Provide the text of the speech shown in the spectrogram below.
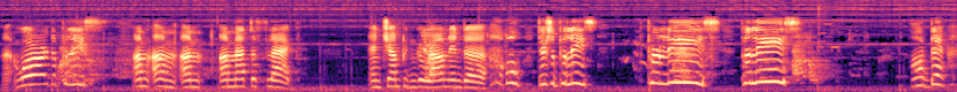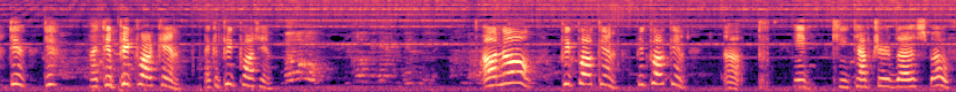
Where are the police? I'm I'm I'm I'm at the flag and jumping around in the Oh, there's a police. Police! Police! Oh, there, there, there. I could pickpocket him. I could pickpocket him. Oh no! Pickpocket him! Pickpocket him! Uh, he he captured us both.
